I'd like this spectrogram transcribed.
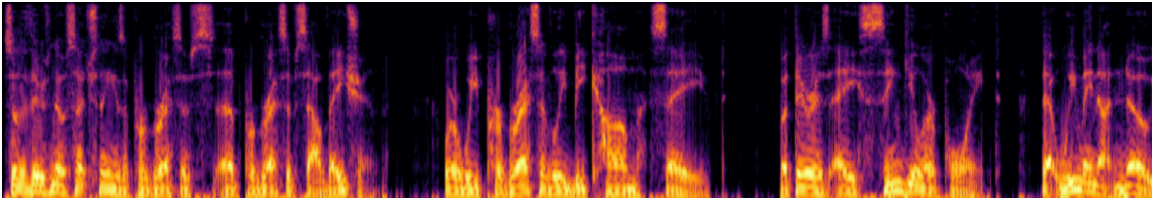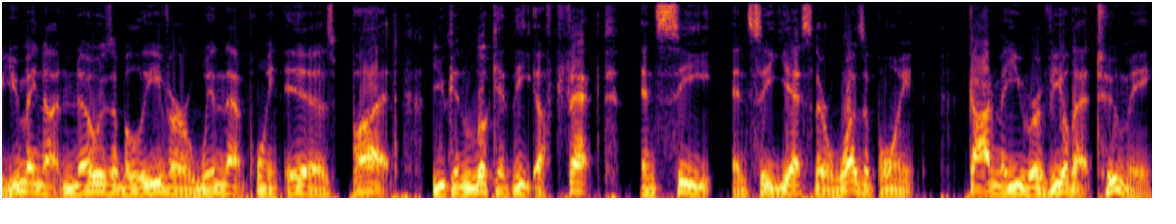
So that there's no such thing as a progressive progressive salvation where we progressively become saved. But there is a singular point that we may not know. You may not know as a believer when that point is, but you can look at the effect and see and see, yes, there was a point. God, may you reveal that to me.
